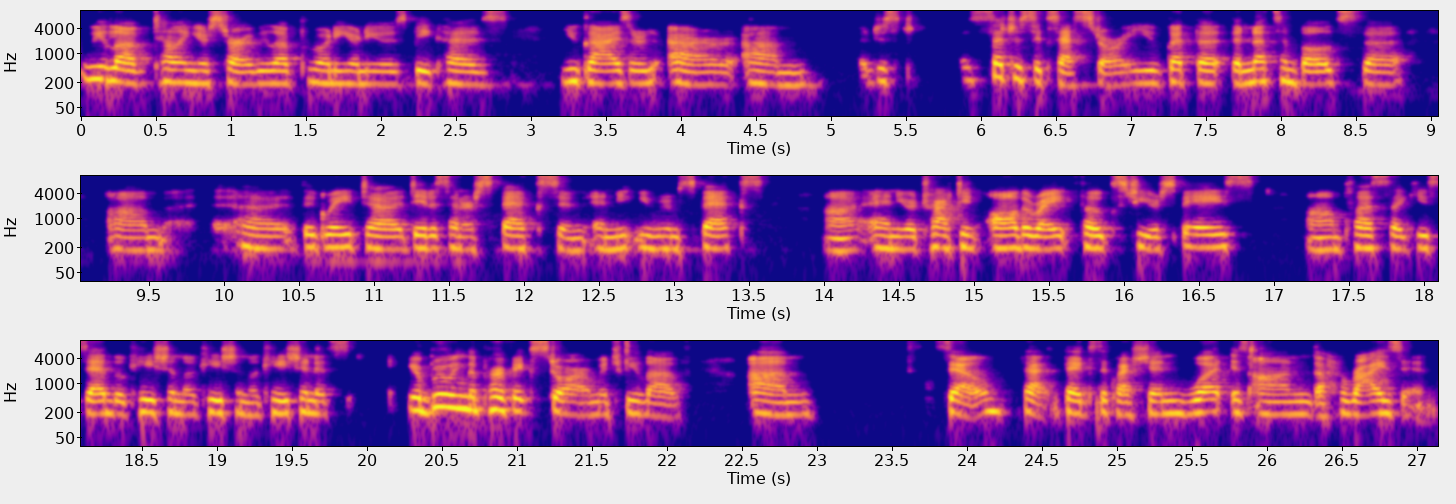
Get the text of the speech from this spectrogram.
we love telling your story. We love promoting your news because you guys are are um, just such a success story. You've got the the nuts and bolts, the um, uh, the great uh, data center specs and, and meet room specs, uh, and you're attracting all the right folks to your space. Um, plus, like you said, location, location, location. It's you're brewing the perfect storm, which we love. Um, so that begs the question: What is on the horizon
